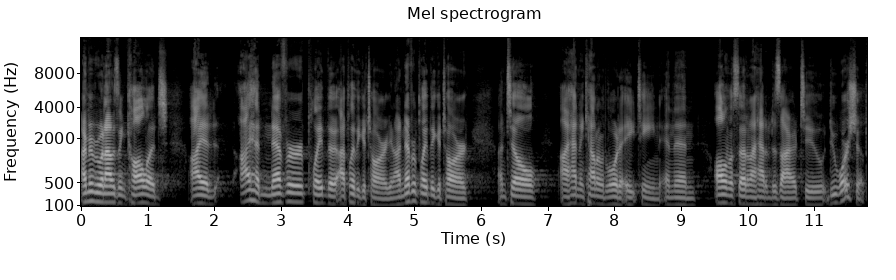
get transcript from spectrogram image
I remember when I was in college, I had I had never played the I played the guitar. You know, I never played the guitar until I had an encounter with the Lord at 18, and then all of a sudden I had a desire to do worship.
